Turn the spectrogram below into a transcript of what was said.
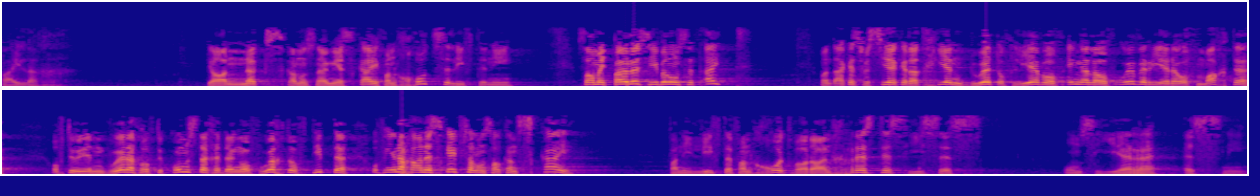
veilig. Ja, niks kan ons nou meer skei van God se liefde nie. Saam met Paulus jubel ons dit uit. Want ek is verseker dat geen dood of lewe of engele of owerhede of magte of teenwoordige of toekomstige dinge of hoogte of diepte of enige ander skepsel ons sal kan skei van die liefde van God wat daar in Christus Jesus ons Here is nie.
